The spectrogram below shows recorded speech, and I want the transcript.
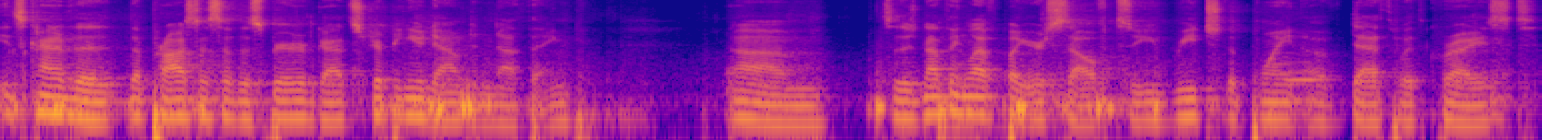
is kind of the, the process of the Spirit of God stripping you down to nothing. Um, so, there's nothing left but yourself. So, you reach the point of death with Christ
